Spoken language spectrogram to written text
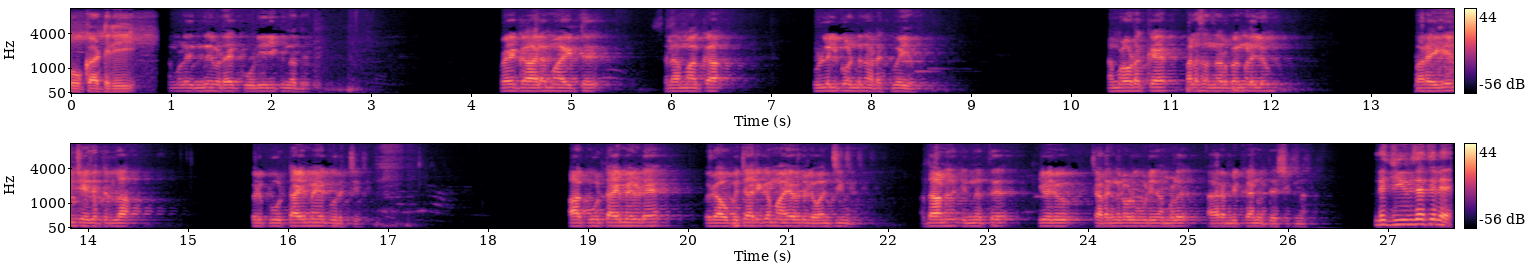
Pookkattiri. നമ്മൾ ഇന്ന് ഇവിടെ കൂടിയിരിക്കുന്നത് കുറെ കാലമായിട്ട് സലാമാക്ക ഉള്ളിൽ കൊണ്ട് നടക്കുകയും നമ്മളോടൊക്കെ പല സന്ദർഭങ്ങളിലും പറയുകയും ചെയ്തിട്ടുള്ള ഒരു കൂട്ടായ്മയെക്കുറിച്ച് ആ കൂട്ടായ്മയുടെ ഒരു ഔപചാരികമായ ഒരു ലോഞ്ചിങ് അതാണ് ഇന്നത്തെ ഈ ഒരു ചടങ്ങിനോട് കൂടി നമ്മൾ ആരംഭിക്കാൻ ഉദ്ദേശിക്കുന്നത്. എന്റെ ജീവിതത്തിലെ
